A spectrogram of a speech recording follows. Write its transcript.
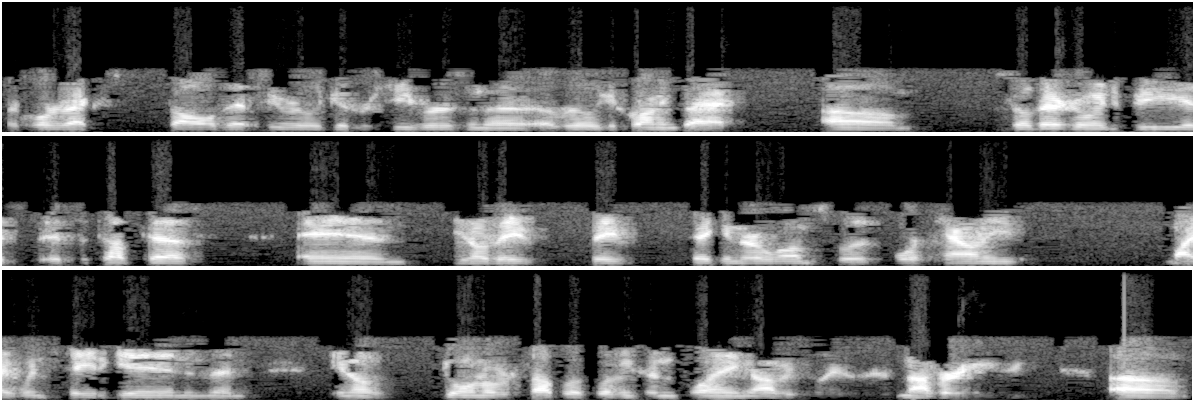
their quarterbacks solid. They have two really good receivers and a, a really good running back. Um, so they're going to be. It's it's a tough test, and you know they've they've taken their lumps, but Worth County might win state again, and then you know going over to Southwest Livingston playing obviously is not very easy. Um,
